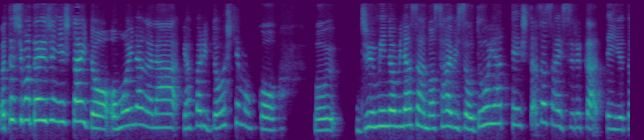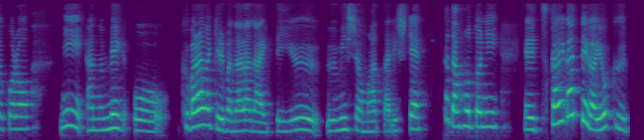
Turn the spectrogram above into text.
私も大事にしたいと思いながら、やっぱりどうしてもこう、住民の皆さんのサービスをどうやって下支えするかっていうところにあの目を配らなければならないっていうミッションもあったりして、ただ本当に、えー、使い勝手が良くっ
